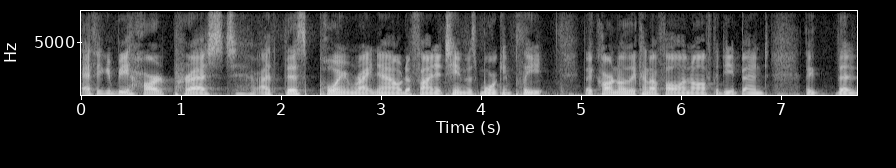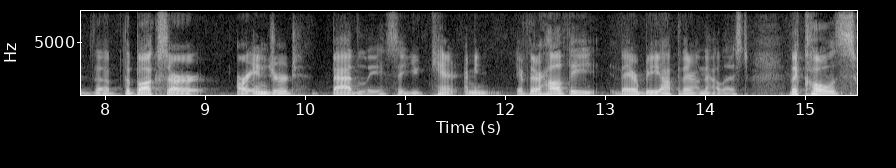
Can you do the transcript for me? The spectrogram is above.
I think you'd be hard pressed at this point right now to find a team that's more complete. The Cardinals are kind of falling off the deep end. The the the, the Bucks are are injured badly, so you can't. I mean, if they're healthy, they'll be up there on that list. The Colts,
